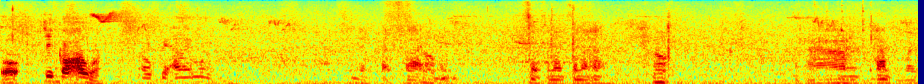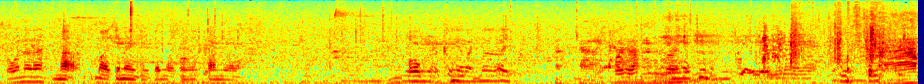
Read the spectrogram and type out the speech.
Ủa Chỉ có ông à À, mày cố nó đó. Mà cái này thì cái này không cam rồi Ôm cái kia mạnh mơ ơi. À, coi đó. À.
